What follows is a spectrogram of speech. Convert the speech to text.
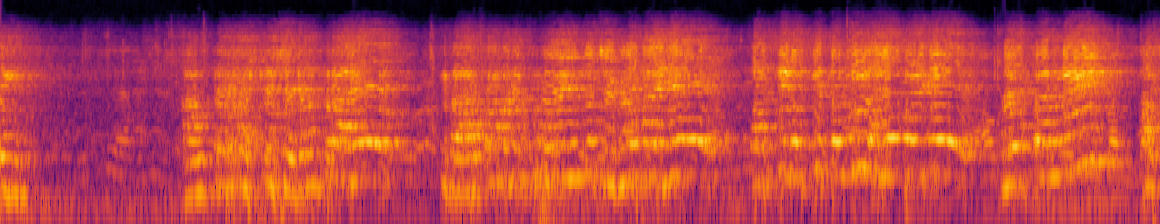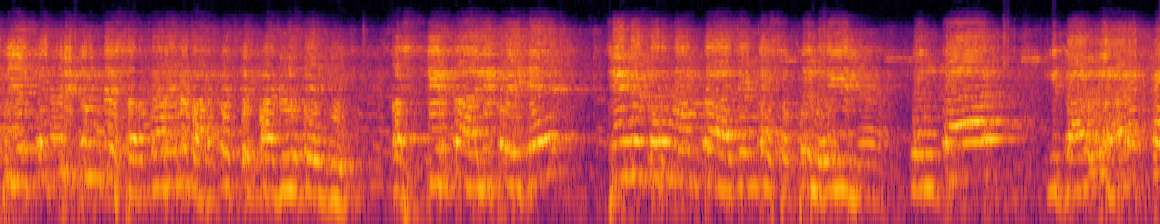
आंतरराष्ट्रीय षडयंत्र आहे. की भारतामध्ये पुरोहित शिकलं पाहिजे बाकी लोक तंदू झाले पाहिजे. लोकांनी असं एकत्रित म्हणजे त्या सरकारने भारतात पाडलं पाहिजे. अस्थिरता आली पाहिजे. जेणेकरून आमचा अजेंडा सफल होईल. कोणता? की दारू हडप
